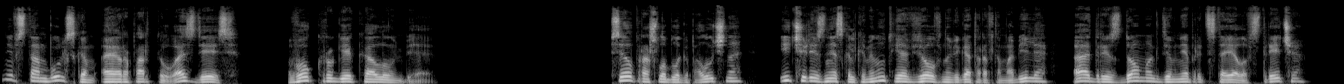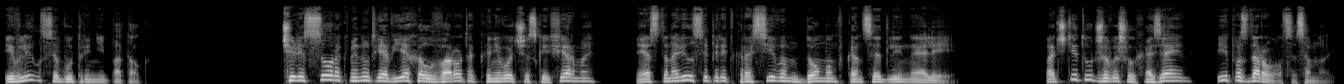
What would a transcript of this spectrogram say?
не в Стамбульском аэропорту, а здесь, в округе Колумбия. Все прошло благополучно, и через несколько минут я ввел в навигатор автомобиля адрес дома, где мне предстояла встреча, и влился в утренний поток. Через сорок минут я въехал в ворота коневодческой фермы и остановился перед красивым домом в конце длинной аллеи. Почти тут же вышел хозяин и поздоровался со мной.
